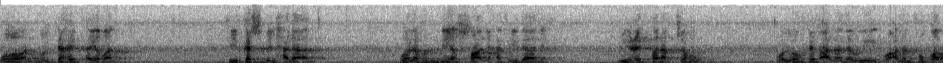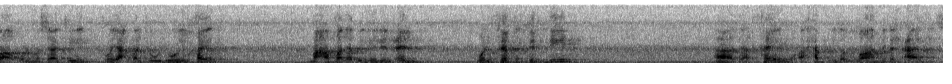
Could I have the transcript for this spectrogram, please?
والمجتهد أيضا في كسب الحلال وله النية الصالحة في ذلك ليعف نفسه وينفق على ذويه وعلى الفقراء والمساكين ويعمل في وجوه الخير مع طلبه للعلم والفقه في الدين. هذا خير وأحب إلى الله من العاجز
